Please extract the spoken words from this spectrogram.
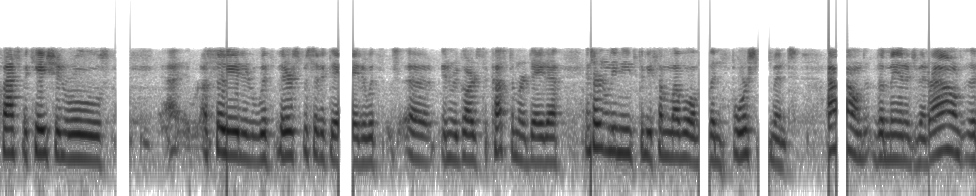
classification rules uh, associated with their specific data with uh, in regards to customer data. And certainly needs to be some level of enforcement around the management, around the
